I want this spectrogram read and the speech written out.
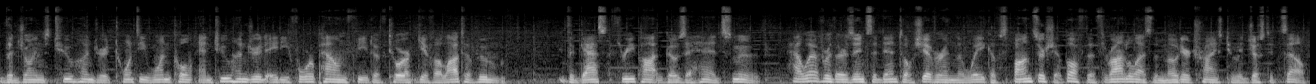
The joints 221 pull and 284 pound-feet of torque give a lot of oomph. The gas 3-pot goes ahead smooth, however there's incidental shiver in the wake of sponsorship off the throttle as the motor tries to adjust itself.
